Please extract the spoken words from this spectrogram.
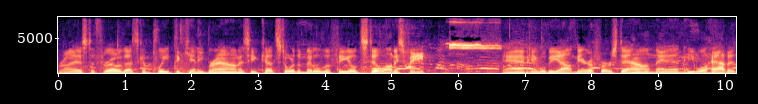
Rias to throw. That's complete to Kenny Brown as he cuts toward the middle of the field, still on his feet. And he will be out near a first down, and he will have it.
